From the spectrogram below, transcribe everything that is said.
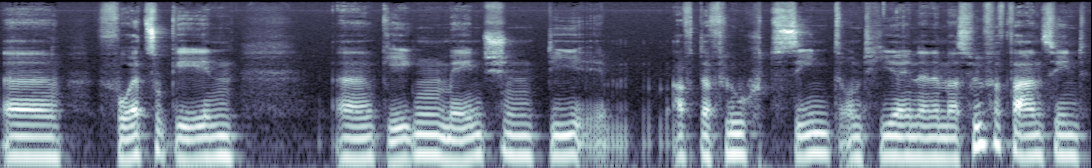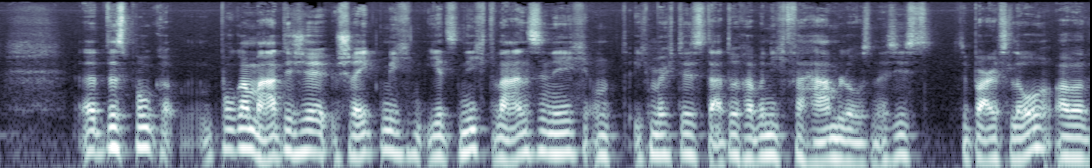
äh, vorzugehen äh, gegen Menschen, die auf der Flucht sind und hier in einem Asylverfahren sind. Äh, Das Progr Programmatische schreckt mich jetzt nicht wahnsinnig und ich möchte es dadurch aber nicht verharmlosen. Es ist the bar is low, aber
